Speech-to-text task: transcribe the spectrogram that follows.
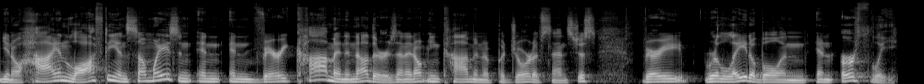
you know, high and lofty in some ways and, and, and very common in others. And I don't mean common in a pejorative sense, just very relatable and, and earthly.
